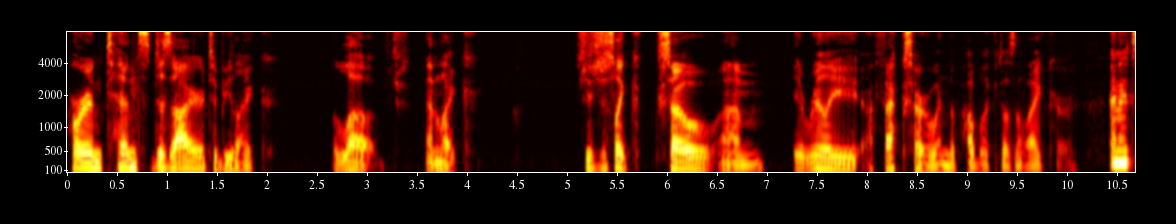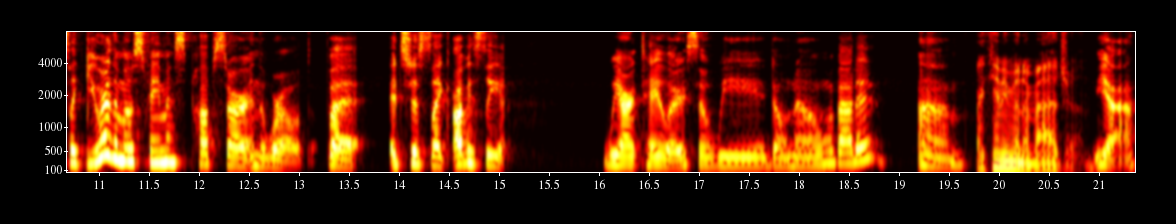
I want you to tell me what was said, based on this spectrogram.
her intense desire to be like loved and like she's just like so um it really affects her when the public doesn't like her. And it's like you are the most famous pop star in the world, but it's just like obviously we aren't Taylor, so we don't know about it. Um, I can't even imagine. yeah.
